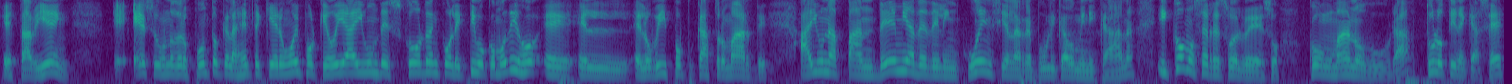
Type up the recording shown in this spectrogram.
Está bien. Eh, Eso es uno de los puntos que la gente quiere hoy, porque hoy hay un desorden colectivo. Como dijo eh, el, el obispo Castro Marte, hay una pandemia de delincuencia en la República Dominicana. ¿Y cómo se resuelve eso? Con mano dura. Tú lo tienes que hacer.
